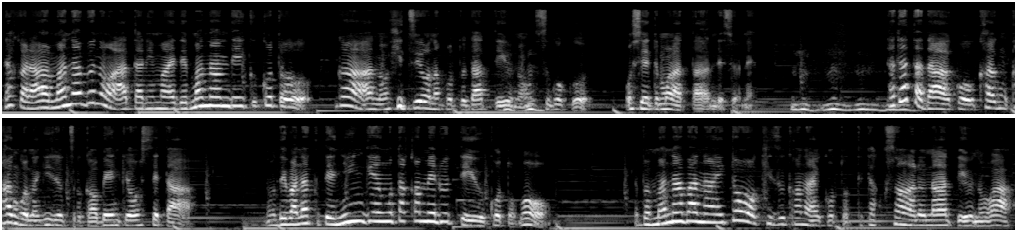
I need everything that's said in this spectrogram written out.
だから学ぶのは当たり前で学んでいくことがあの必要なことだっていうのをすごく教えてもらったんですよね。ただただこう看護の技術とかを勉強してたのではなくて人間を高めるっていうこともやっぱ学ばないと気づかないことってたくさんあるなっていうのは、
